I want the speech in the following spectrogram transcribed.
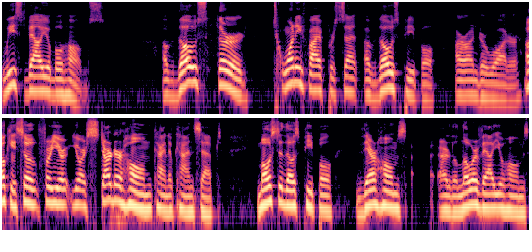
least valuable homes of those third 25% of those people are underwater. Okay, so for your your starter home kind of concept, most of those people, their homes are the lower value homes,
